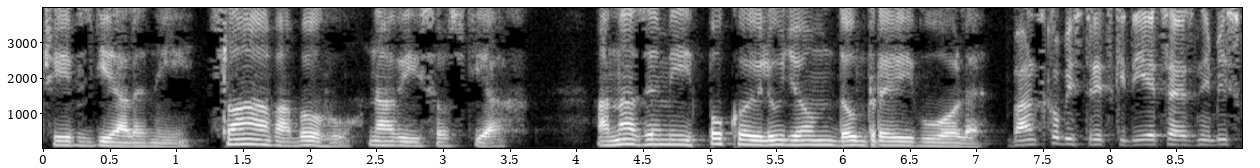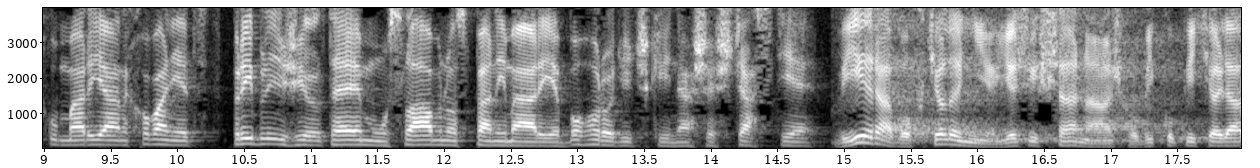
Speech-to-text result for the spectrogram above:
či vzdialený. Sláva Bohu na výsostiach a na zemi pokoj ľuďom dobrej vôle. Banskobistrický diecézny biskup Marián Chovanec priblížil tému slávnosť Pany Márie Bohorodičky naše šťastie. Viera vo vtelenie Ježiša, nášho vykupiteľa,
